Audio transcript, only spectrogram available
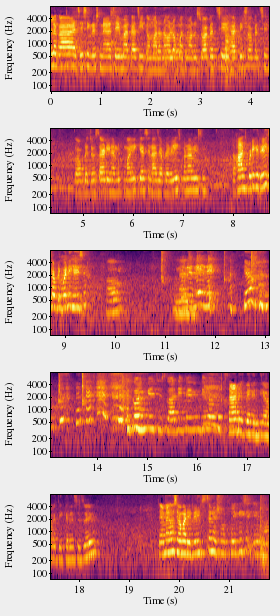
હેલો ગા જય શ્રી કૃષ્ણ જય માતાજી. તો અમારા નવા લોકમાં તમારું સ્વાગત છે હાર્દિક સ્વાગત છે. તો આપણે જો સાડીના લુકમાં આવી ગયા છે ને આજે આપણે રીલ્સ બનાવીશું. તો હાંજ પડી ગઈ રીલ્સ આપણી બની ગઈ છે? સાડી પહેરીને દેવા સાડી કરે છે જોયું? તેમાં એવું છે અમારી રીલ્સ છે ને શૂટ થઈ ગઈ છે એમાં.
